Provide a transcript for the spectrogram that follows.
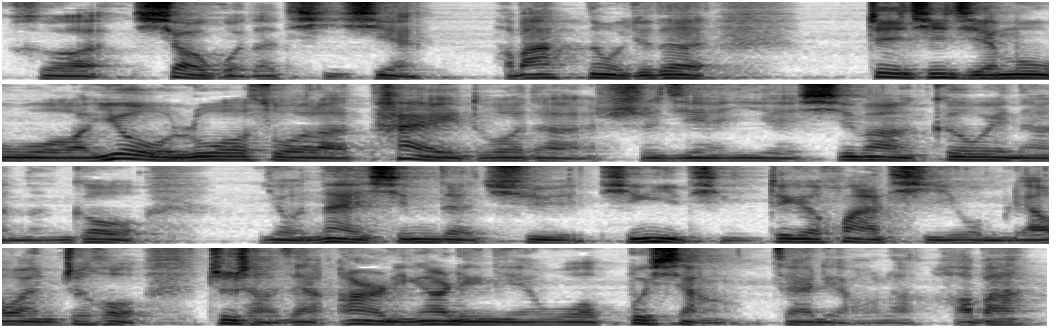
和效果的体现，好吧？那我觉得。这期节目我又啰嗦了太多的时间，也希望各位呢能够有耐心的去听一听这个话题。我们聊完之后，至少在二零二零年，我不想再聊了，好吧？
